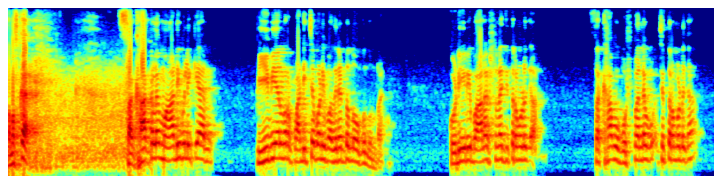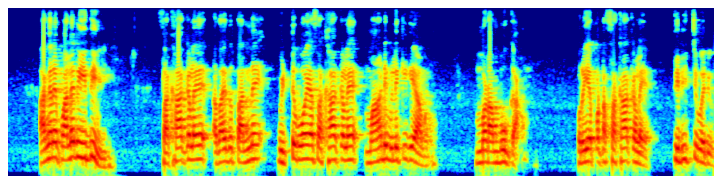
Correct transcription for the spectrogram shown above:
നമസ്കാരം. സഖാക്കളെ മാടി വിളിക്കാൻ പി വി അൻവർ പഠിച്ച പണി പതിനെട്ട് നോക്കുന്നുണ്ട്. കൊടിയേരി ബാലകൃഷ്ണന്റെ ചിത്രമെടുക്കുക സഖാവ് പുഷ്പന്റെ ചിത്രം എടുക്കുക അങ്ങനെ പല രീതിയിൽ സഖാക്കളെ അതായത് തന്നെ വിട്ടുപോയ സഖാക്കളെ മാടി വിളിക്കുകയാണ് നമ്മുടെ അമ്പൂക്ക. പ്രിയപ്പെട്ട സഖാക്കളെ തിരിച്ചു വരൂ.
